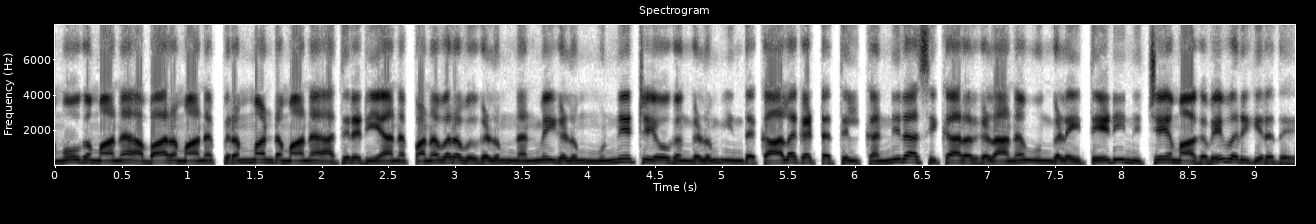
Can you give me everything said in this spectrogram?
அமோகமான அபாரமான பிரம்மாண்டமான அதிரடியான பணவரவுகளும் நன்மைகளும் முன்னேற்ற யோகங்களும் இந்த காலகட்டத்தில் கன்னிராசிக்காரர்களான உங்களை தேடி நிச்சயமாகவே வருகிறது.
